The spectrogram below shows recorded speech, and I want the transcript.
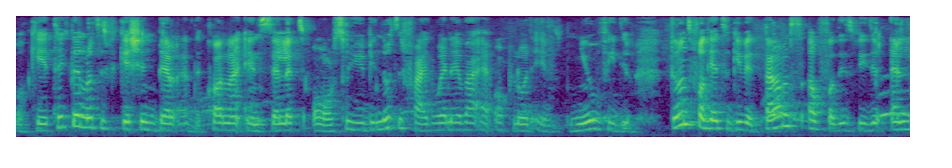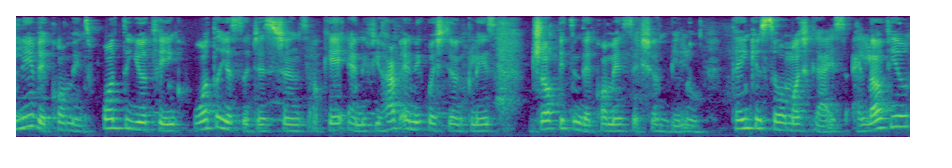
okay? Take the notification bell at the corner and select all so you'll be notified whenever i upload a new video. Don't forget to give a thumbs up for this video and leave a comment. What do you think? What are your suggestions okay? And if you have any question please drop it in the comment section below. Thank you so much guys. I love you.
